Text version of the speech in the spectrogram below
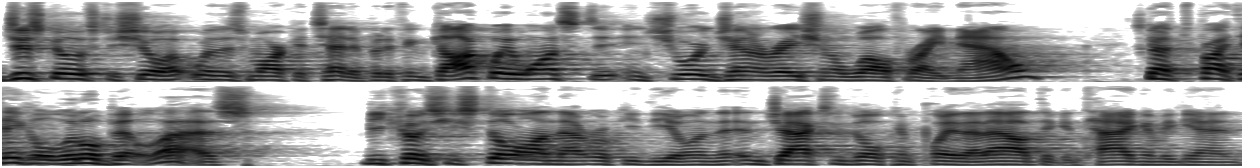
just goes to show where this market's headed. But if Ngakoue wants to ensure generational wealth right now, it's going to, to probably take a little bit less because he's still on that rookie deal, and, and Jacksonville can play that out. They can tag him again.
